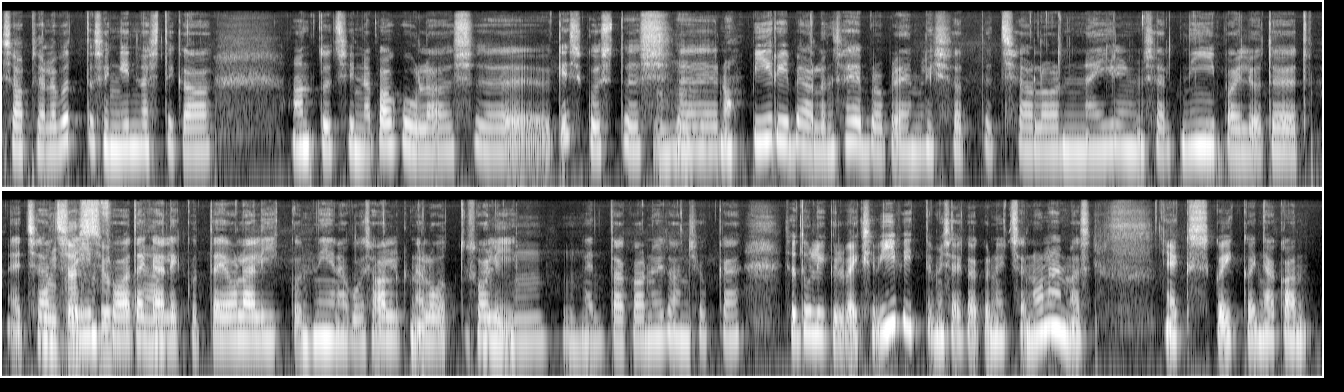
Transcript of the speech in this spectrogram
saab selle võtta, see on kindlasti ka äh, antud sinna pagulaskeskustesse mm, -hmm. noh, piiri peal on see probleem lihtsalt, et seal on ilmselt nii palju tööd, et sealt see info asju, tegelikult jah. ei ole liikunud nii, nagu see algne lootus oli mm. -hmm. et aga nüüd on niisugune, see tuli küll väikse viivitamisega, aga nüüd see on olemas. eks kõik on jaganud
